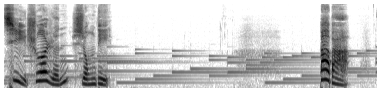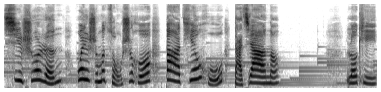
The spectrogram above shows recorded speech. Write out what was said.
汽车人兄弟》。爸，汽车人为什么总是和霸天虎打架呢？Loki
